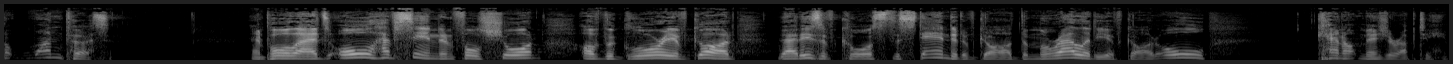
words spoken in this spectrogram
Not one person. And Paul adds, all have sinned and fall short of the glory of God. That is, of course, the standard of God, the morality of God. All cannot measure up to him.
